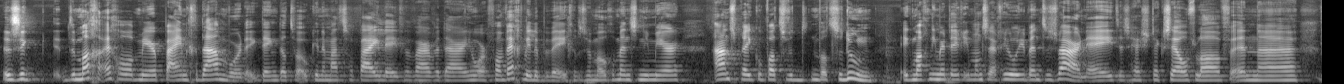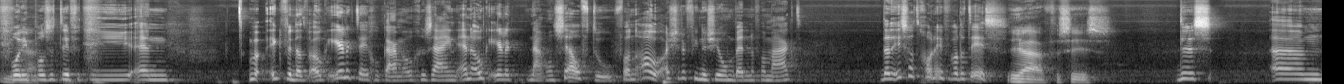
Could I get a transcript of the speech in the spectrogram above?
Dus ik, er mag echt wel wat meer pijn gedaan worden. Ik denk dat we ook in een maatschappij leven waar we daar heel erg van weg willen bewegen. Dus we mogen mensen niet meer aanspreken op wat ze, wat ze doen. Ik mag niet meer tegen iemand zeggen, joh, je bent te zwaar. Nee, het is hashtag self-love en eh, body Ja. positivity en... Ik vind dat we ook eerlijk tegen elkaar mogen zijn. En ook eerlijk naar onszelf toe. Van, oh, als je er financieel een bende van maakt... dan is dat gewoon even wat het is. Ja, precies. Dus ehm,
